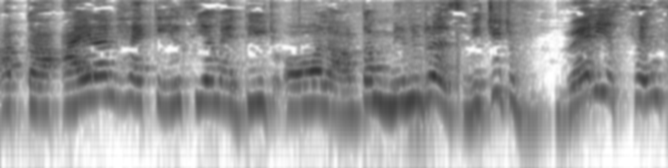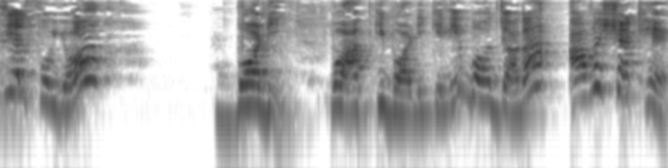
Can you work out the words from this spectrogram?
आपका आयरन है कैल्शियम है these all are the minerals which is very essential for your body वो आपकी बॉडी के लिए बहुत ज़्यादा आवश्यक है।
